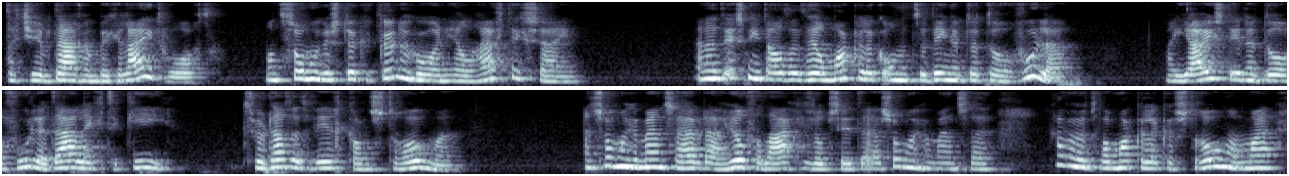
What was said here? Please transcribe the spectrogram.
dat je daarin begeleid wordt. Want sommige stukken kunnen gewoon heel heftig zijn. En het is niet altijd heel makkelijk om de dingen te doorvoelen. Maar juist in het doorvoelen, daar ligt de key. Zodat het weer kan stromen. En sommige mensen hebben daar heel veel laagjes op zitten. En sommige mensen kan het wat makkelijker stromen. Maar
